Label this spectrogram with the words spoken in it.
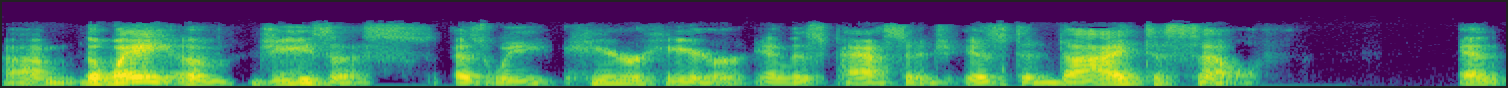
Um, the way of Jesus, as we hear here in this passage, is to die to self. And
